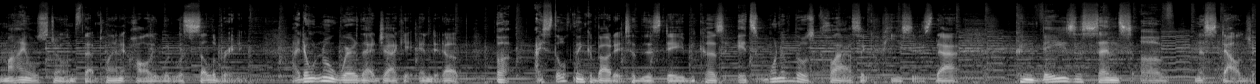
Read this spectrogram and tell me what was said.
milestones that Planet Hollywood was celebrating. I don't know where that jacket ended up, but I still think about it to this day because it's one of those classic pieces that conveys a sense of nostalgia.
